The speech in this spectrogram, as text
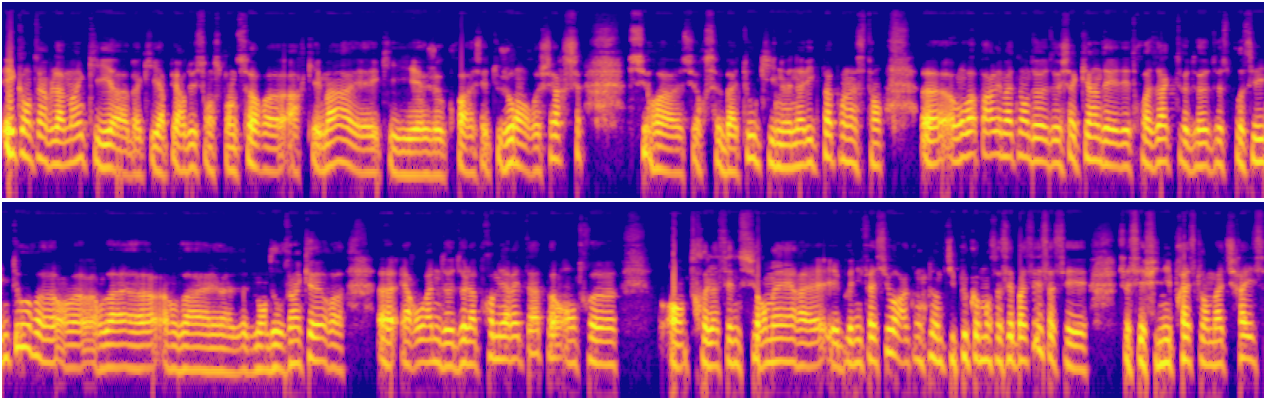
et Quentin Vlamin qui a, bah, qui a perdu son sponsor euh, Arkema et qui je crois c'est toujours en recherche sur, euh, sur ce bateau qui ne navigue pas pour l'instant. Euh, on va parler maintenant de, chacun des, trois actes de, de ce Proceeding Tour. On va, on va demander au vainqueur Erwan de, de la première étape entre entre la Seine-sur-Mer et Bonifacio. Raconte-nous un petit peu comment ça s'est passé. Ça s'est, fini presque en match race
